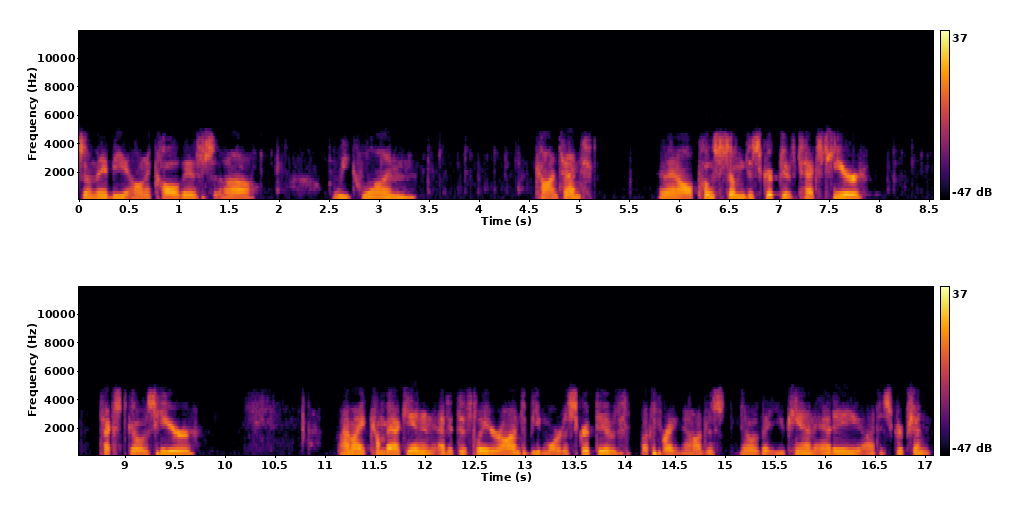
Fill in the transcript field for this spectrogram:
so maybe I want to call this uh, week one content. And then I'll post some descriptive text here. Text goes here. I might come back in and edit this later on to be more descriptive, but for right now just know that you can add a, a description.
